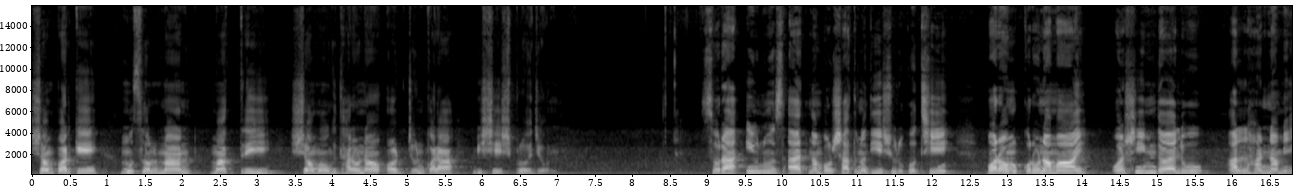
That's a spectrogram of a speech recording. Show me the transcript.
সম্পর্কে মুসলমান মাতৃ সমক ধারণা অর্জন করা বিশেষ প্রয়োজন। সোরা ইউনুস আয়াত নম্বর সাতান্ন দিয়ে শুরু করছি। পরম করুণাময় অসীম দয়ালু আল্লাহর নামে।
